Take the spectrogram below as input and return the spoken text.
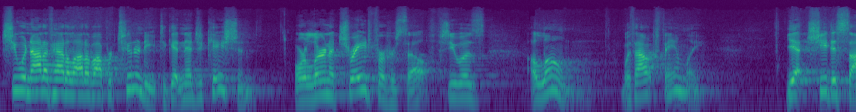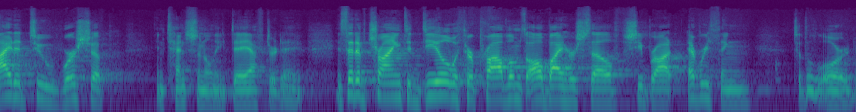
she would not have had a lot of opportunity to get an education or learn a trade for herself. She was alone, without family. Yet she decided to worship intentionally day after day. Instead of trying to deal with her problems all by herself, she brought everything to the Lord.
